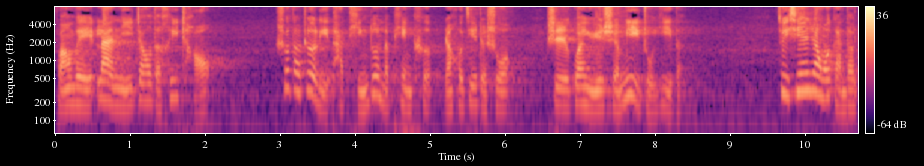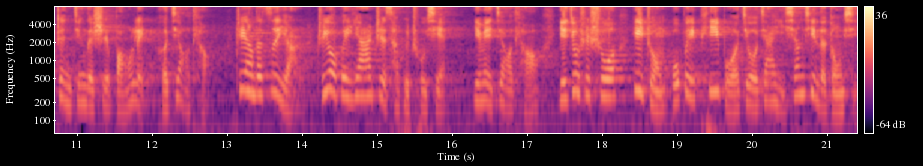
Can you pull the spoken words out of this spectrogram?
防卫烂泥沼的黑潮。”说到这里，他停顿了片刻，然后接着说：“是关于神秘主义的。”最先让我感到震惊的是“堡垒”和“教条”这样的字眼儿，只有被压制才会出现。因为教条，也就是说一种不被批驳就加以相信的东西，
